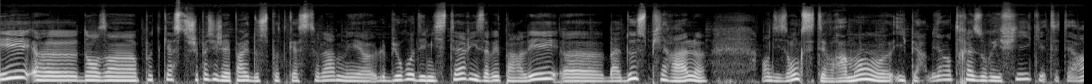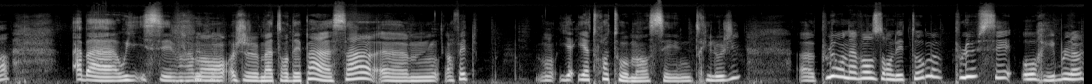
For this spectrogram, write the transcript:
Et euh, dans un podcast, je sais pas si j'avais parlé de ce podcast-là, mais euh, le Bureau des Mystères, ils avaient parlé euh, bah, de Spirale en disant que c'était vraiment hyper bien, très horrifique, etc. Ah bah oui, c'est vraiment, je m'attendais pas à ça. En fait, bon, il y, a- il y a trois tomes, hein, c'est une trilogie. Euh, plus on avance dans les tomes, plus c'est horrible.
